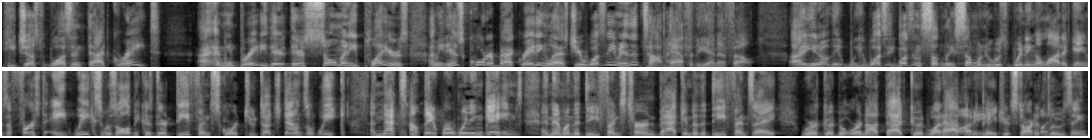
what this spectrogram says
He just wasn't that great. I, I mean, Brady, there, there's so many players. I mean, his quarterback rating last year wasn't even in the top half of the NFL. Uh, you know, the- he wasn't, he wasn't suddenly someone who was winning a lot of games. The first eight weeks was all because their defense scored two touchdowns a week, and that's how they were winning games. And then when the defense turned back into the defense, hey, we're good, but we're not that good. What happened? Buddy, the Patriots started losing,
